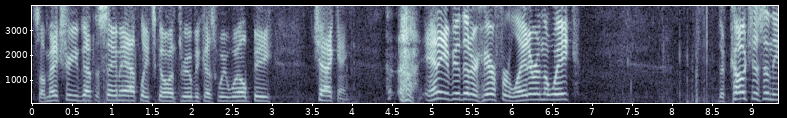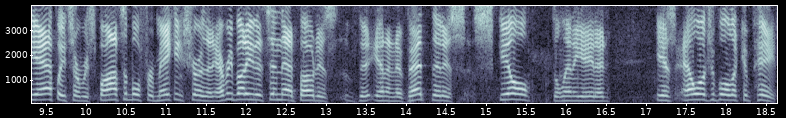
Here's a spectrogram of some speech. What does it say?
So make sure you've got the same athletes going through because we will be checking. Any of you that are here for later in the week, the coaches and the athletes are responsible for making sure that everybody that's in that boat is in an event that is skill delineated is eligible to compete.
